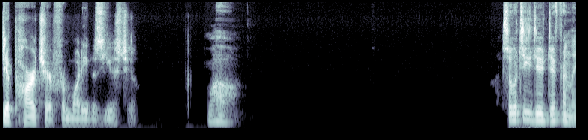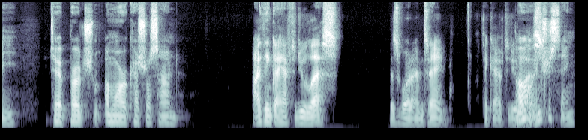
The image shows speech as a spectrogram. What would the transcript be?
departure from what he was used to Whoa. So what do you do differently to approach a more orchestral sound? i think i have to do less is what i'm saying i think i have to do oh, less Oh, interesting.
